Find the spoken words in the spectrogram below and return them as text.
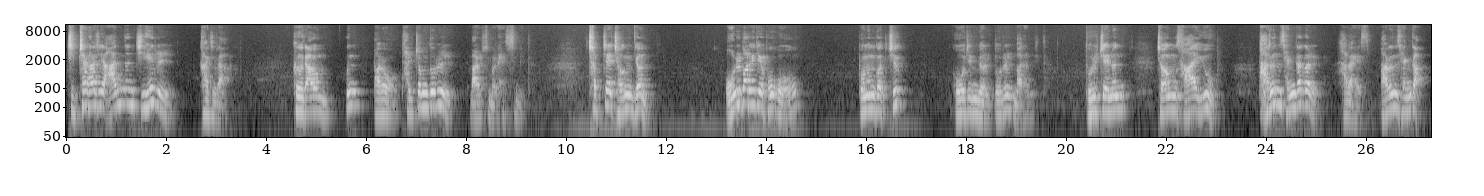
집착하지 않는 지혜를 가져라. 그 다음은 바로 팔정도를 말씀을 했습니다. 첫째 정견, 올바르게 보고 보는 것, 즉, 고진멸도를 말합니다. 둘째는 정사유, 바른 생각을 하라 했습니다. 바른 생각,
